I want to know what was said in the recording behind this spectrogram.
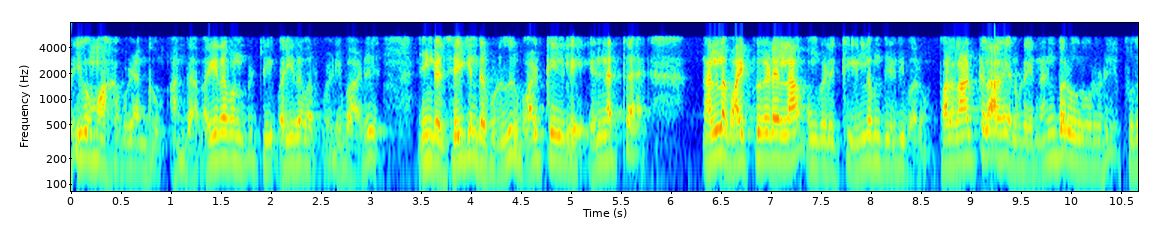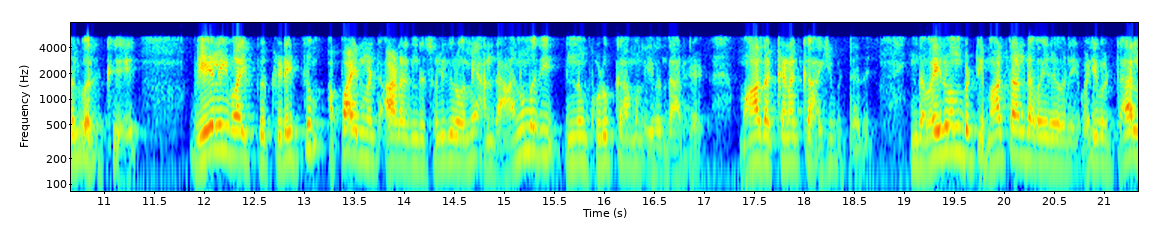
தெய்வமாக விளங்கும் அந்த வைரவன் பெட்டி வைரவர் வழிபாடு நீங்கள் செய்கின்ற பொழுது வாழ்க்கையிலே எண்ணற்ற நல்ல வாய்ப்புகள் எல்லாம் உங்களுக்கு இல்லம் தேடி வரும். பல நாட்களாக என்னுடைய நண்பர் ஒருவருடைய புதல்வருக்கு வேலை வாய்ப்பு கிடைத்தும் அப்பாயின்மெண்ட் ஆர்டர் என்று சொல்கிறோமே அந்த அனுமதி இன்னும் கொடுக்காமல் இருந்தார்கள். மாத கணக்கு ஆகிவிட்டது இந்த வைரவன்பட்டி மார்த்தாண்ட வைரவரை வழிபட்டால்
